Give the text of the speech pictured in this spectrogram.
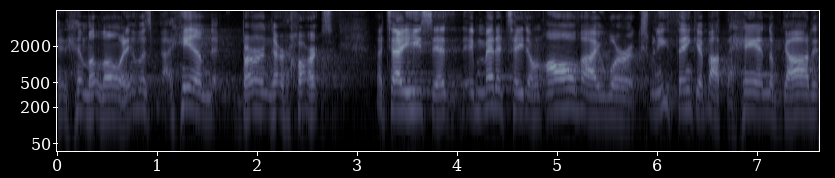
and Him alone. It was Him that burned their hearts. I tell you, He said, meditate on all thy works. When you think about the hand of God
